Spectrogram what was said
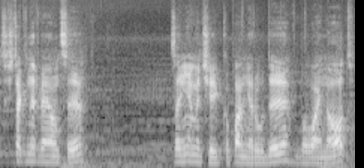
coś tak nerwiający. Zajmiemy ci kopalnię rudy, bo why not?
